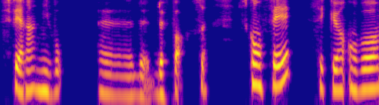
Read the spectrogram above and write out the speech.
différents niveaux euh, de, de force. Ce qu'on fait, c'est qu'on va,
